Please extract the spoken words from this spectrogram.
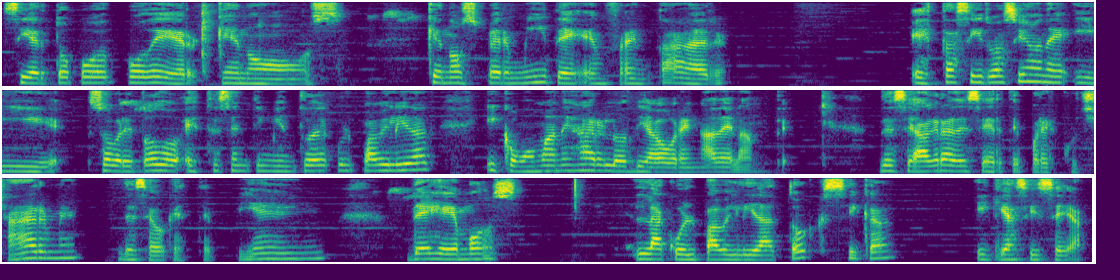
cierto poder que nos, que nos permite enfrentar estas situaciones y sobre todo este sentimiento de culpabilidad y cómo manejarlo de ahora en adelante. Deseo agradecerte por escucharme, deseo que estés bien, dejemos la culpabilidad tóxica y que así sea.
